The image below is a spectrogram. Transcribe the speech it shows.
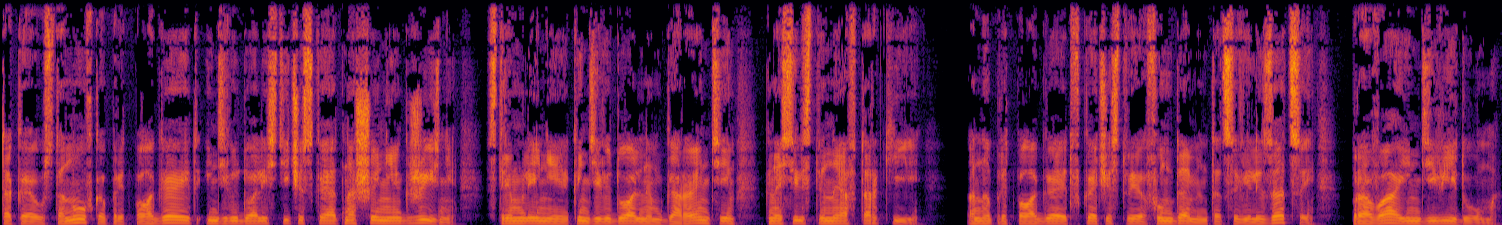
Такая установка предполагает индивидуалистическое отношение к жизни, стремление к индивидуальным гарантиям, к насильственной авторкии. Она предполагает в качестве фундамента цивилизации права индивидуума,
